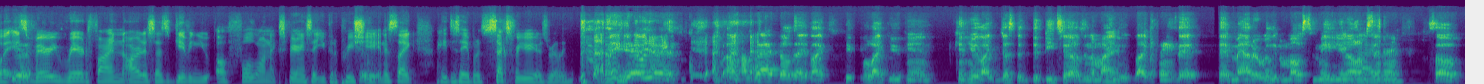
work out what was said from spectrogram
but yeah. it's very rare to find an artist that's giving you a full on experience that you could appreciate. Yeah. And it's like, I hate to say it, but it's sex for your ears, really. you yeah, yeah. I mean? I'm, I'm, glad though that like people like you can can hear like just the, the details and the minute right. like things that that matter really the most to me. You know exactly. what I'm saying? So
